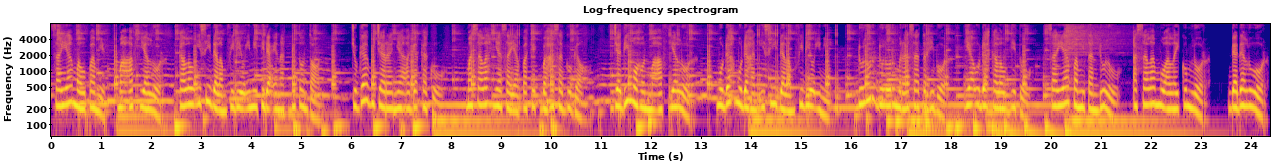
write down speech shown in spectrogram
Saya mau pamit. Maaf ya lur, kalau isi dalam video ini tidak enak ditonton. Juga bicaranya agak kaku. Masalahnya saya pakai bahasa Google. Jadi mohon maaf ya lur. Mudah-mudahan isi dalam video ini. Dulur-dulur merasa terhibur. Ya udah kalau gitu, saya pamitan dulu. Assalamualaikum lur. Dadah lur.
